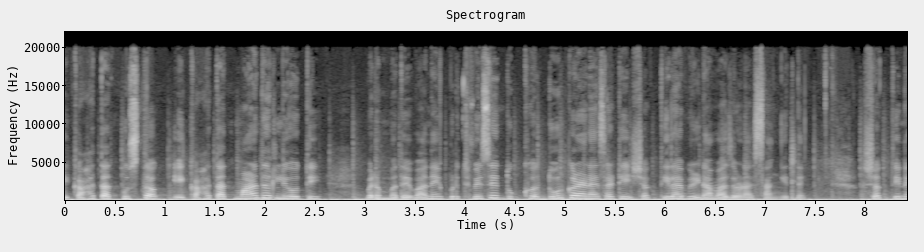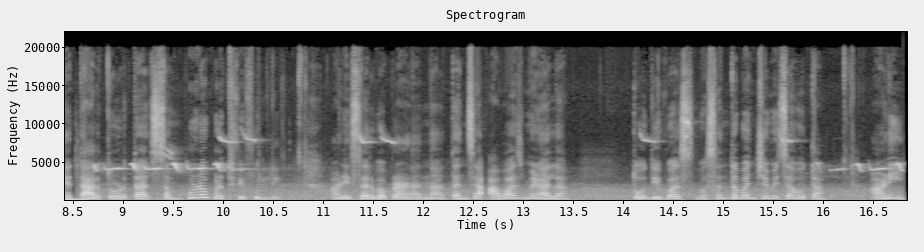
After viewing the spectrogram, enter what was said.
एका हातात पुस्तक एका हातात माळ धरली होती. ब्रह्मदेवाने पृथ्वीचे दुःख दूर करण्यासाठी शक्तीला वीणा वाजवण्यास सांगितले. शक्तीने तार तोडताच संपूर्ण पृथ्वी फुलली आणि सर्व प्राण्यांना त्यांचा आवाज मिळाला. तो दिवस वसंत पंचमीचा होता आणि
